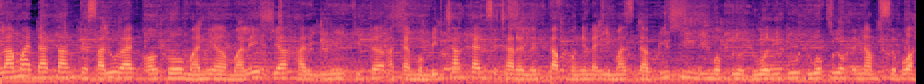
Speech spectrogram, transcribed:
Selamat datang ke saluran Auto Mania Malaysia. Hari ini kita akan membincangkan secara lengkap mengenai Mazda BT50 2026 sebuah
